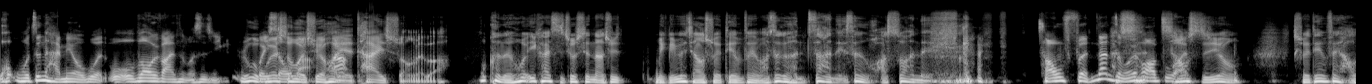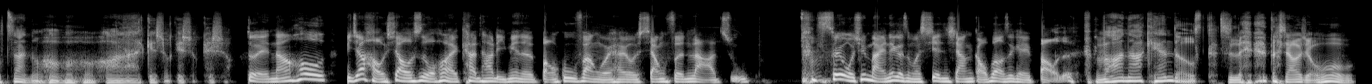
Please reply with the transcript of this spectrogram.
我我真的还没有问，我我不知道会发生什么事情。如果不会收回去的话，也太爽了吧！啊、我可能会一开始就先拿去每个月缴水电费吧，这个很赞诶，这很划算诶，超粉，那怎么会花不完？超实用。水电费好赞哦！好好好，好来，给手给手给手。对，然后比较好笑的是，我后来看它里面的保护范围还有香氛蜡烛，所以我去买那个什么线香，搞不好是可以爆的。Vana candles 之类，大家会觉得哦。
